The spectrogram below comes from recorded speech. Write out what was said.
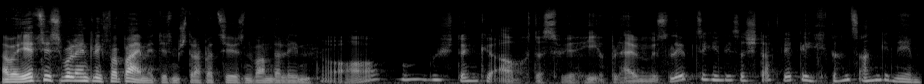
Aber jetzt ist wohl endlich vorbei mit diesem strapaziösen Wanderleben. Ja, ich denke auch, dass wir hier bleiben. Es lebt sich in dieser Stadt wirklich ganz angenehm.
